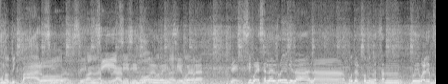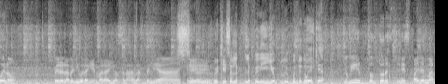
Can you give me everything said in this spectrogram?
unos disparos. Sí, bueno, sí. Una Sí, película sí, sí, muy no, buena, güey, muy sí, bueno, buena. la- de- sí, pues ese es la- el rollo que la, la puta el cómic no es tan bueno, igual es bueno, pero la película que es maravillosa, la- las peleas Sí, pues es que eso les, les pedí yo, ponte tú, es que Yo vi Doctor Sp- Spider-Man,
